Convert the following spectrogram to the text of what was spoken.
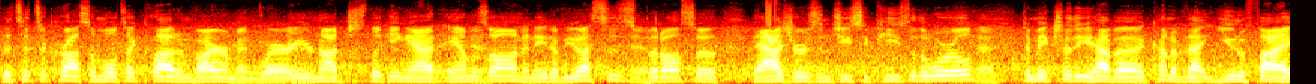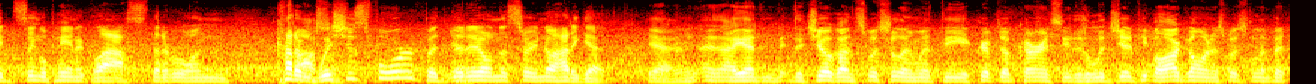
that sits across a multi-cloud environment where yeah. you're not just looking at Amazon and AWS's, but also the Azures and GCPs of the world to make sure that you have a kind of that unified single pane of glass that everyone kind of awesome. wishes for, but yeah. they don't necessarily know how to get. Yeah, and I had the joke on Switzerland with the cryptocurrency, the legit people are going to Switzerland, but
